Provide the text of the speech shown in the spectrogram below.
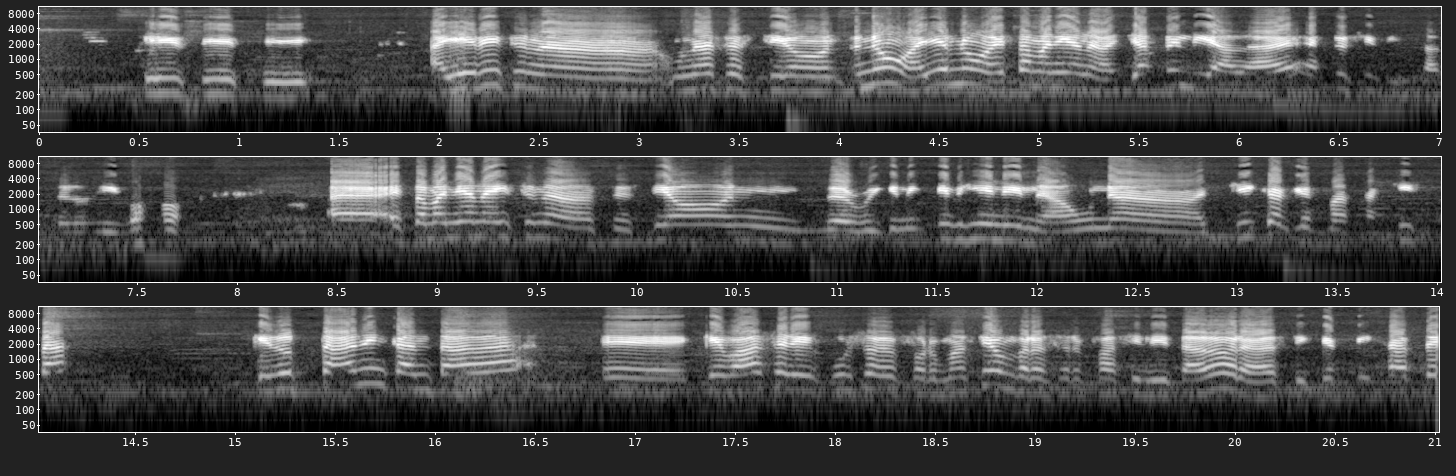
sí, sí, sí. Ayer hice una, una sesión, no, ayer no, esta mañana, ya estoy liada, ¿eh? esto sí te lo digo. Uh, esta mañana hice una sesión de Reconnective Healing a una chica que es masajista. Quedó tan encantada eh, que va a hacer el curso de formación para ser facilitadora. Así que fíjate,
